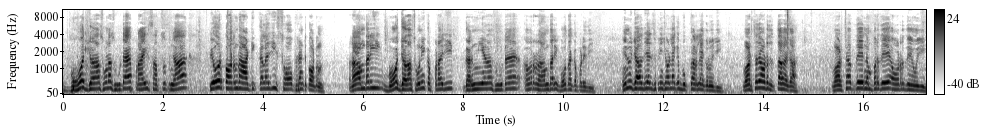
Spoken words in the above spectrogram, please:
ਬਹੁਤ ਜ਼ਿਆਦਾ ਸੋਹਣਾ ਸੂਟ ਹੈ ਪ੍ਰਾਈਸ 750 ਪਿਓਰ ਕਾਟਨ ਦਾ ਆਰਟੀਕਲ ਹੈ ਜੀ 100% ਕਾਟਨ ਰਾਮਦਾਰੀ ਬਹੁਤ ਜ਼ਿਆਦਾ ਸੋਹਣੀ ਕੱਪੜਾ ਜੀ, ਗਰਮੀਆਂ ਦਾ ਸੂਟ ਹੈ ਔਰ ਰਾਮਦਾਰੀ ਬਹੁਤ ਹੈ ਕੱਪੜੇ ਦੀ। ਇਹਨੂੰ ਜਲਦੀ ਜਲਦੀ ਸਕਰੀਨਸ਼ਾਟ ਲੈ ਕੇ ਬੁੱਕ ਕਰ ਲਿਆ ਕਰੋ ਜੀ। WhatsApp ਤੇ ਆਰਡਰ ਦਿੱਤਾ ਹੋਏਗਾ। WhatsApp ਦੇ ਨੰਬਰ ਤੇ ਆਰਡਰ ਦਿਓ ਜੀ।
